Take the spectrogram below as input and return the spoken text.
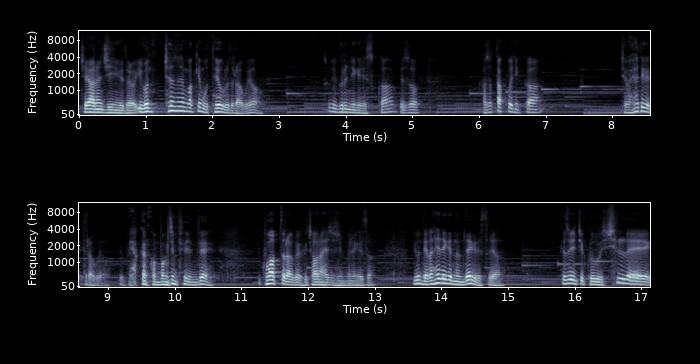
제 아는 지인이 그러더라고요. 이건 최 선생님밖에 못해요. 그러더라고요. 그래서 왜 그런 얘기를 했을까? 그래서 가서 딱 보니까 제가 해야 되겠더라고요. 약간 건방진 표현인데 고맙더라고요. 그 전화해 주신 분에 그래서 이건 내가 해야 되겠는데 그랬어요. 그래서 이제 그 실내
